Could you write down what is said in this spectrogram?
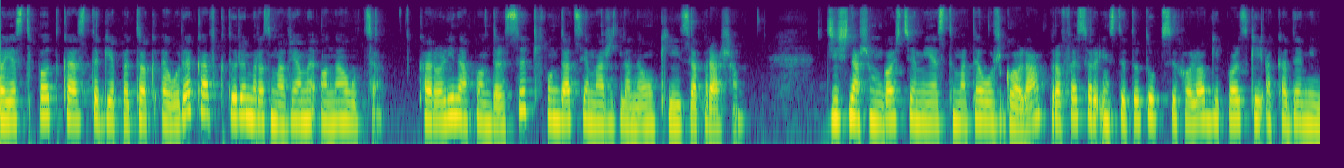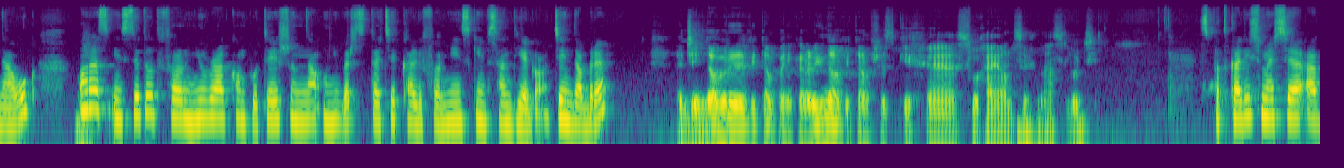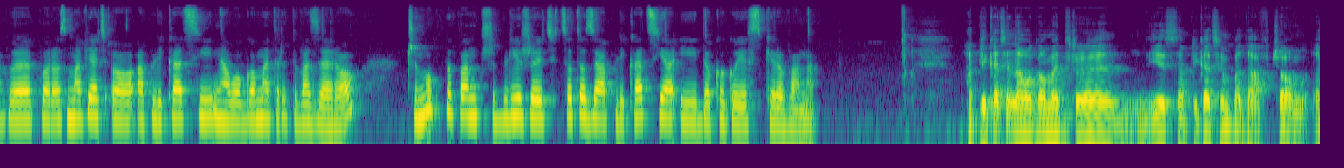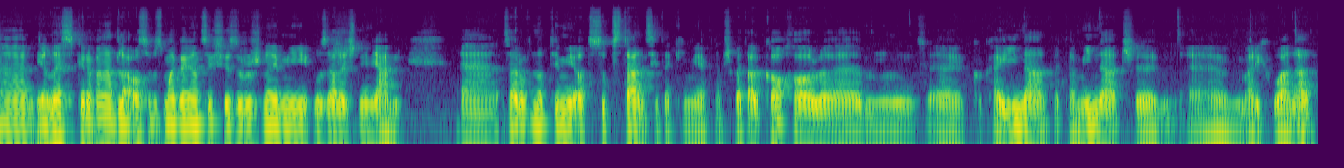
To jest podcast DGP Talk Eureka, w którym rozmawiamy o nauce. Karolina Pondelsycz, Fundacja Marsz dla Nauki, zapraszam. Dziś naszym gościem jest Mateusz Gola, profesor Instytutu Psychologii Polskiej Akademii Nauk oraz Instytut for Neural Computation na Uniwersytecie Kalifornijskim w San Diego. Dzień dobry. Dzień dobry, witam Pani Karolino, witam wszystkich e, słuchających nas ludzi. Spotkaliśmy się, aby porozmawiać o aplikacji Nałogometr 2.0. Czy mógłby Pan przybliżyć, co to za aplikacja i do kogo jest skierowana? Aplikacja Nałogometr jest aplikacją badawczą e, i ona jest skierowana dla osób zmagających się z różnymi uzależnieniami. E, zarówno tymi od substancji, takimi jak na przykład alkohol, e, kokaina, fetamina czy marihuana,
